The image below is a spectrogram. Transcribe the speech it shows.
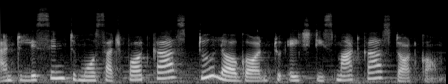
And to listen to more such podcasts, do log on to htsmartcast.com.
